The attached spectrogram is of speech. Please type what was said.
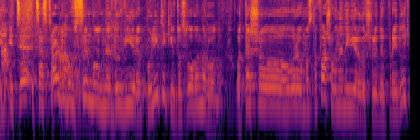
і, і це, це справді був символ недовіри політиків до свого народу. От те, що говорив Мустафа, що вони не вірили, що люди прийдуть,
